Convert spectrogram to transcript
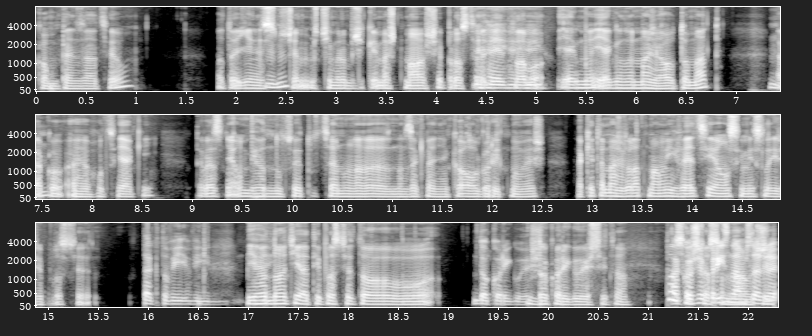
kompenzáciou. A to je jediné, Mhm. s, čím, s čím robíš, keď máš tmavšie prostredie, Hej, hej, lebo jak, ma- jak len máš automat, Mhm. ako aj hociaký, tak vlastne on vyhodnocuje tú cenu na, na základe nejakého algoritmu, vieš. A keď tam máš veľa tmavých vecí, on si myslí, že proste Tak to vy, vy vyhodnotí a ty proste to dokoriguješ. dokoriguješ si to. to sa akože priznám sa, naučíš. že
